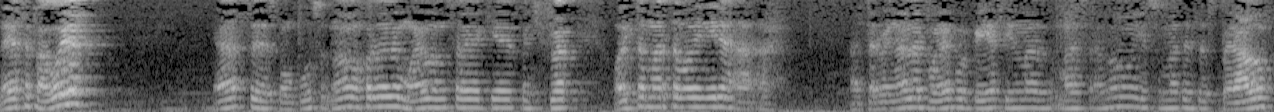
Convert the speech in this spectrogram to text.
Ya se apagó, mira. Ya se descompuso. No, mejor no le muevo, no sabía aquí a desconchiflar. Ahorita Marta va a venir a, a, a terminar de poner porque ella sí es más, más, ah, yo soy más desesperado.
